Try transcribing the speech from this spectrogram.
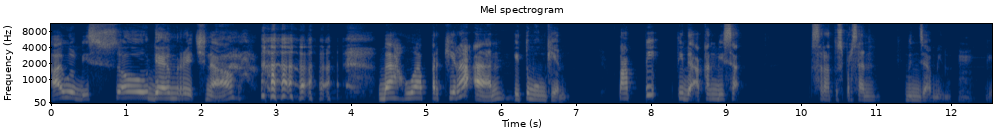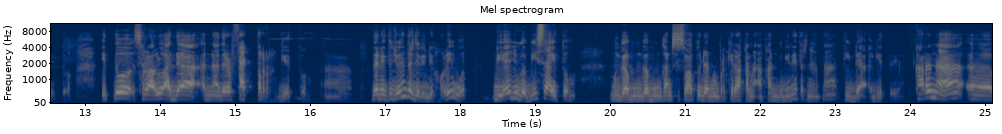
I will be so damn rich now. Bahwa perkiraan itu mungkin. Tapi tidak akan bisa 100% menjamin Hmm. gitu. Itu selalu ada another factor gitu. Eh, dan itu juga yang terjadi di Hollywood. Dia juga bisa itu menggabung-gabungkan sesuatu dan memperkirakan akan begini ternyata tidak gitu ya. Karena eh,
